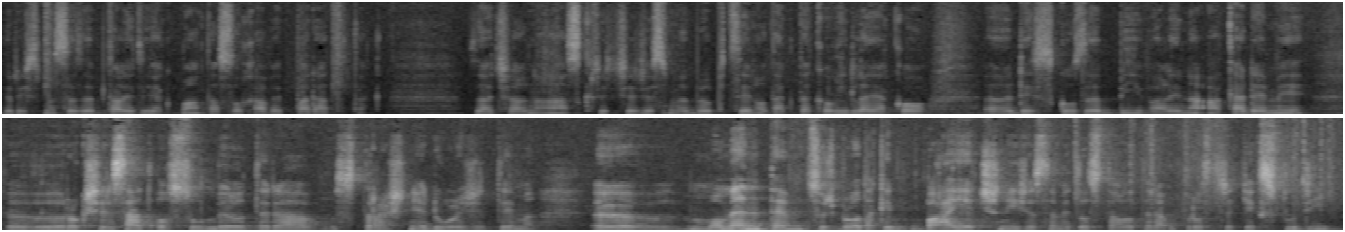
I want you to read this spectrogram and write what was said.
když jsme se zeptali, jak má ta socha vypadat, tak začal na nás křičet, že jsme blbci. No tak takovýhle jako e, diskuze bývaly na akademii. E, rok 68 byl teda strašně důležitým e, momentem, což bylo taky báječný, že se mi to stalo teda uprostřed těch studií.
